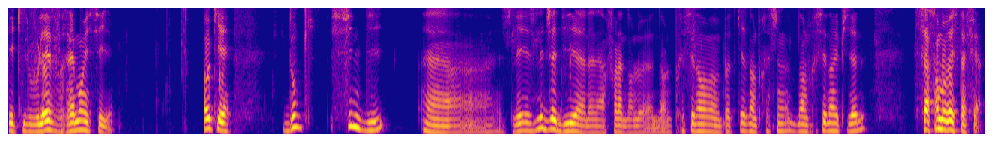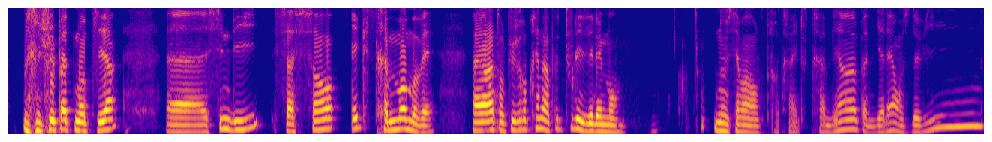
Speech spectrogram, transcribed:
et qu'il voulait vraiment essayer. Ok. Donc, Cindy, euh, je l'ai déjà dit euh, la dernière fois là, dans, le, précédent podcast, dans le, précédent épisode, ça sent mauvais cette affaire. je vais pas te mentir. Euh, Cindy, ça sent extrêmement mauvais. Alors attends, que je reprenne un peu tous les éléments. Nous, c'est bon, on travaille tout très bien, pas de galère, on se devine.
